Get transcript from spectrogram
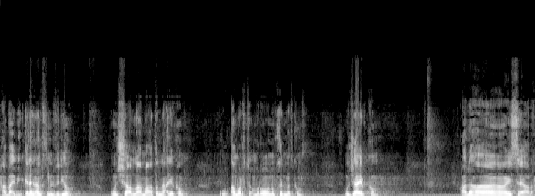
حبايبي. إلى هنا نختم الفيديو وإن شاء الله ما أطلنا عليكم. وأمر تأمرون وبخدمتكم وجايبكم. على هاي السيارة.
